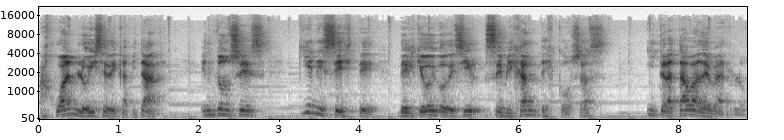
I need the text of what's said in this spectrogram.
a Juan lo hice decapitar. Entonces, ¿quién es este del que oigo decir semejantes cosas? Y trataba de verlo.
